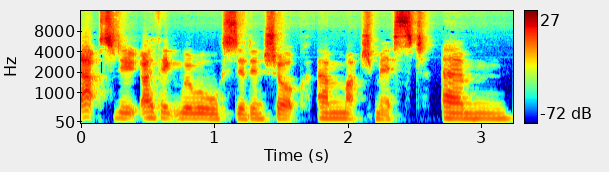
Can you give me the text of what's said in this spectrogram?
absolutely i think we're all still in shock and much missed. Um,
